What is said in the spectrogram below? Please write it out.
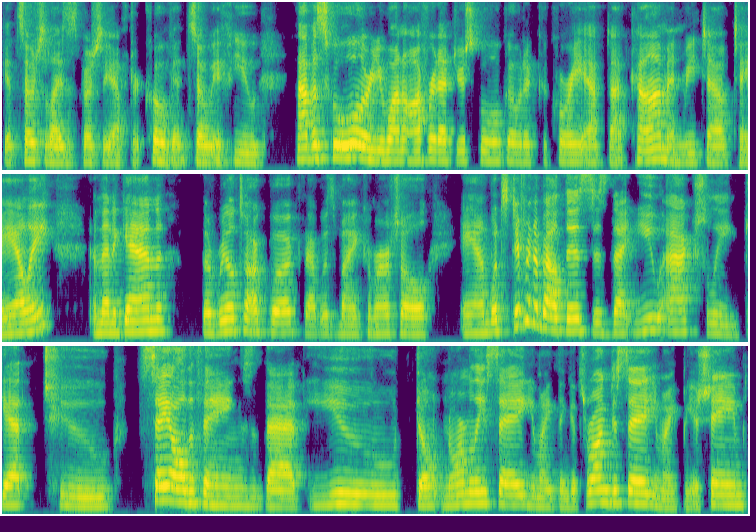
get socialized, especially after COVID. So if you have a school or you want to offer it at your school, go to kikoriapp.com and reach out to Haley. And then again, the Real Talk book, that was my commercial. And what's different about this is that you actually get to say all the things that you don't normally say. You might think it's wrong to say, you might be ashamed.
